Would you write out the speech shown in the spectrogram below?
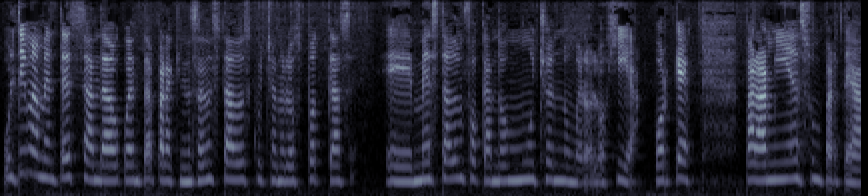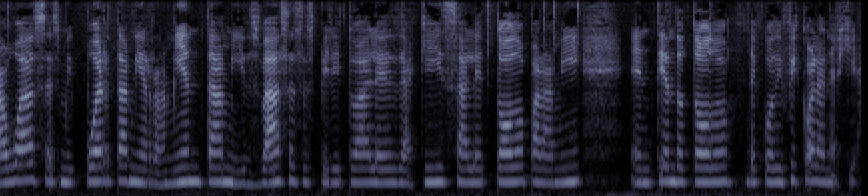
Últimamente se han dado cuenta, para quienes han estado escuchando los podcasts, eh, me he estado enfocando mucho en numerología. ¿Por qué? Para mí es un parteaguas, es mi puerta, mi herramienta, mis bases espirituales. De aquí sale todo para mí. Entiendo todo, decodifico la energía.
